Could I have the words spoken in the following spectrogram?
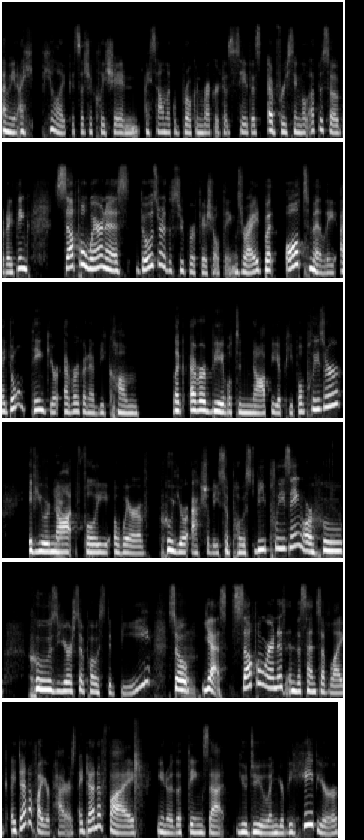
I mean, I feel like it's such a cliche and I sound like a broken record because I say this every single episode, but I think self awareness, those are the superficial things, right? But ultimately, I don't think you're ever going to become like ever be able to not be a people pleaser if you're Yeah. not fully aware of who you're actually supposed to be pleasing or who whose you're supposed to be. So Mm. yes, self-awareness in the sense of like identify your patterns, identify, you know, the things that you do and your behavior,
